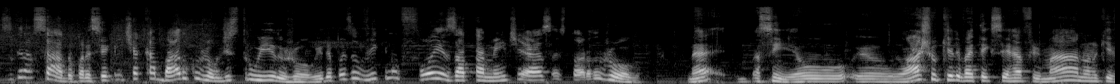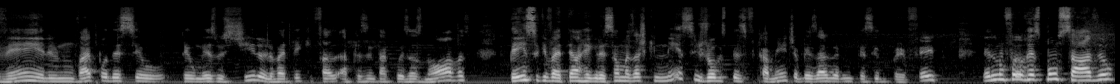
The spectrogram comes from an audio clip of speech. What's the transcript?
desgraçado. Parecia que ele tinha acabado com o jogo, destruído o jogo. E depois eu vi que não foi exatamente essa a história do jogo. Né? Assim, eu, eu, eu acho que ele vai ter que se reafirmar no ano que vem, ele não vai poder ser o- ter o mesmo estilo, ele vai ter que apresentar coisas novas. Penso que vai ter uma regressão, mas acho que nesse jogo especificamente, apesar dele não ter sido perfeito, ele não foi o responsável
